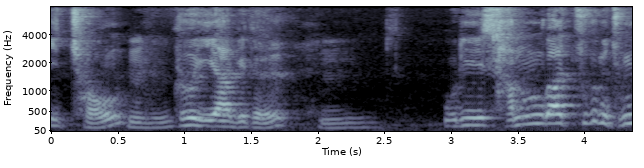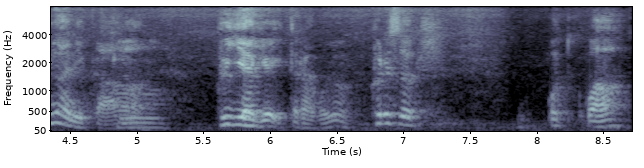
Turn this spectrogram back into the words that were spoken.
이총, 음. 그 이야기들, 음. 우리 삶과 죽음이 중요하니까, 어. 그 이야기가 있더라고요. 그래서 꽃과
